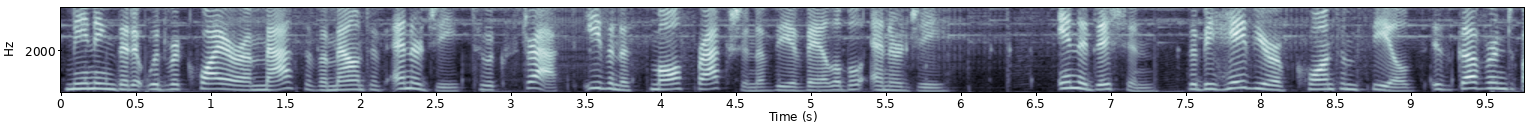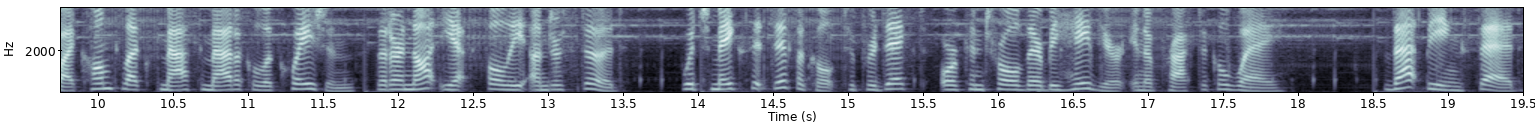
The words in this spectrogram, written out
meaning that it would require a massive amount of energy to extract even a small fraction of the available energy. In addition, the behavior of quantum fields is governed by complex mathematical equations that are not yet fully understood, which makes it difficult to predict or control their behavior in a practical way. That being said,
